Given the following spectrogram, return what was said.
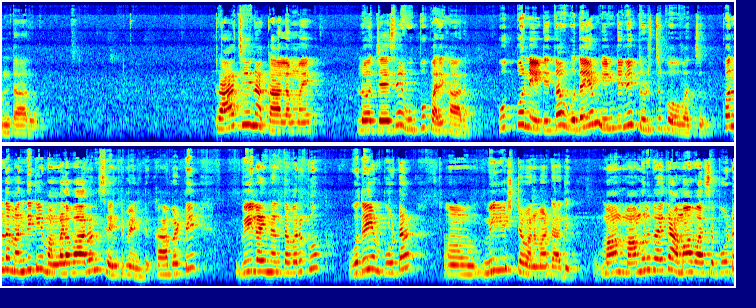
ఉంటారు. ప్రాచీన కాలంలో చేసే ఉప్పు పరిహారం. ఉప్పు నీటితో ఉదయం ఇంటిని తుడుచుకోవచ్చు. కొంతమందికి మంగళవారం సెంటిమెంట్. కాబట్టి వీలైనంత వరకు ఉదయం పూట మీ ఇష్టం అనమాట అది. మా మామూలుగా అయితే అమావాస్య పూట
